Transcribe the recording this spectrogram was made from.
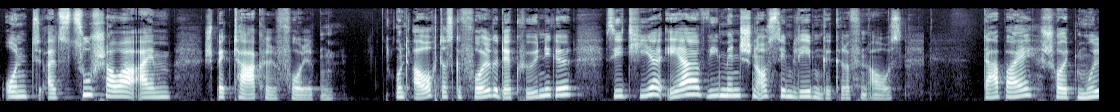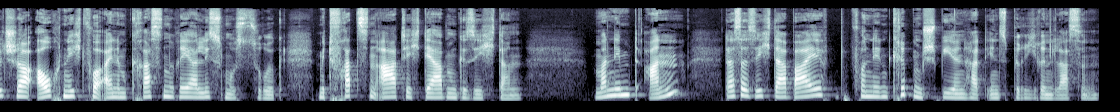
und als Zuschauer einem Spektakel folgen. Und auch das Gefolge der Könige sieht hier eher wie Menschen aus dem Leben gegriffen aus. Dabei scheut Mulcher auch nicht vor einem krassen Realismus zurück, mit fratzenartig derben Gesichtern. Man nimmt an, dass er sich dabei von den Krippenspielen hat inspirieren lassen,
